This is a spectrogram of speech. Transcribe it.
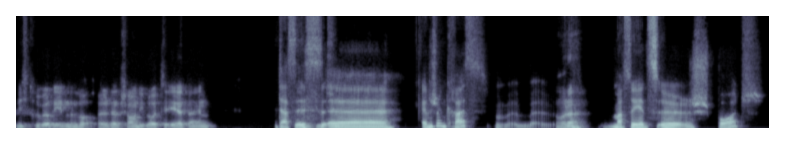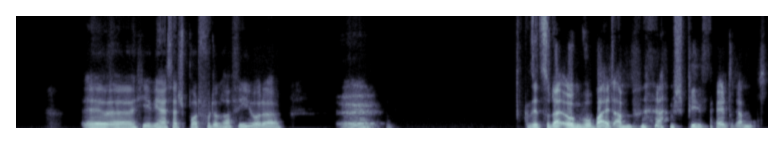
Nicht drüber reden, weil dann schauen die Leute eher dein, Das ist äh, ganz schön krass. Oder? Machst du jetzt äh, Sport? Äh, äh, hier, wie heißt das? Sportfotografie? Oder Äh. sitzt du da irgendwo bald am, am Spielfeldrand?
